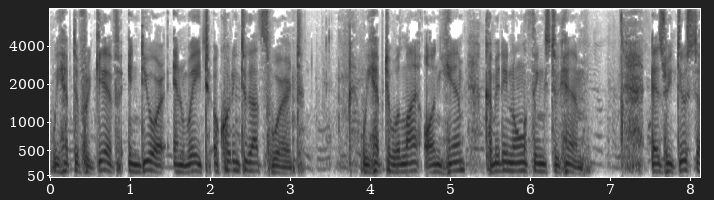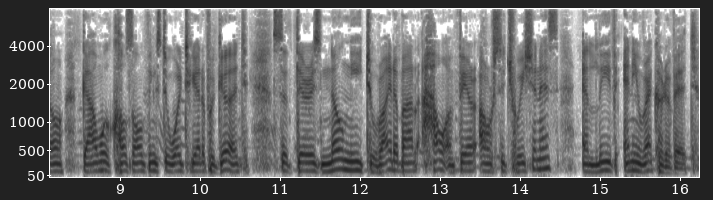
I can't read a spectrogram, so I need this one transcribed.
we have to forgive, endure, and wait according to God's word. We have to rely on Him, committing all things to Him. As we do so, God will cause all things to work together for good, so there is no need to write about how unfair our situation is and leave any record of it.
